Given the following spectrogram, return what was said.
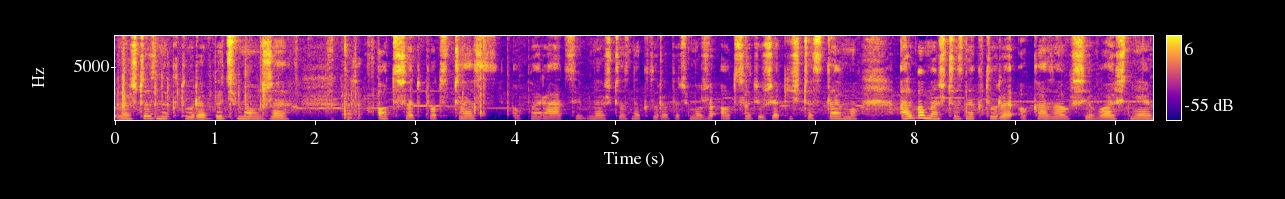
Mężczyzny, który być może odszedł podczas operacji, mężczyzny, który być może odszedł już jakiś czas temu, albo mężczyzny, który okazał się właśnie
